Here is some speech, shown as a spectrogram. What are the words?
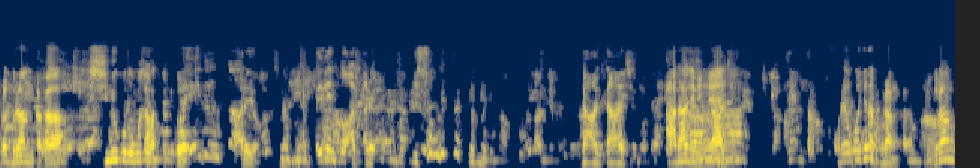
俺はブランカが死ぬほど面白かったけど、俺エデンかあれよ。何？エデンとああれ、一緒に出てた気がするんだけどな。ダー、ダージ。あ、ダージリンね。ダージリン俺覚えてないブランカ。ブラン、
